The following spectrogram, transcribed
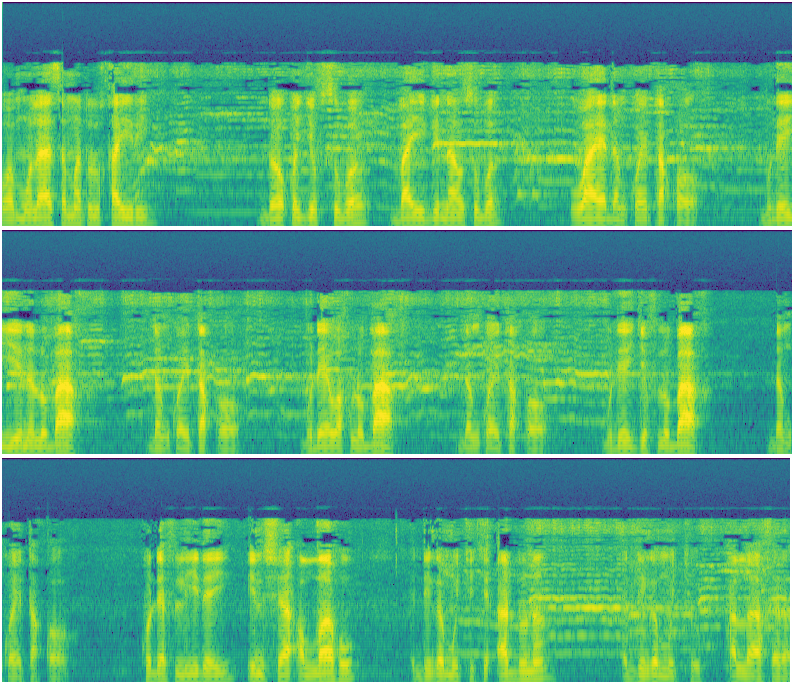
wa mulaasamatul xayri doo ko jëf suba bàyyi ginnaaw suba waaye danga koy taxoo bu dee yéene lu baax danga koy taxoo bu dee wax lu baax danga koy taxoo bu dee jëf lu baax danga koy taxoo ku def lii day insha allahu di nga mucc ci àdduna di nga mucc àllaaxira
